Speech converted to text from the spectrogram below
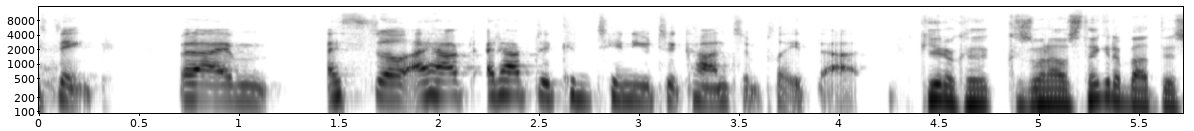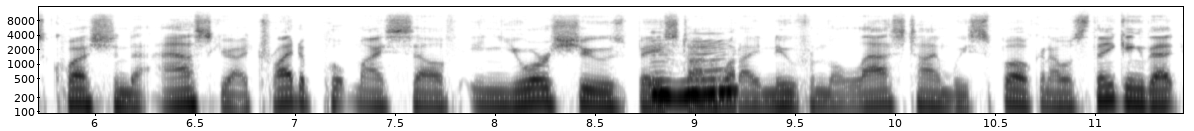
think. But i'm i still i have i'd have to continue to contemplate that. You know because when i was thinking about this question to ask you i tried to put myself in your shoes based mm-hmm. on what i knew from the last time we spoke. And i was thinking that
